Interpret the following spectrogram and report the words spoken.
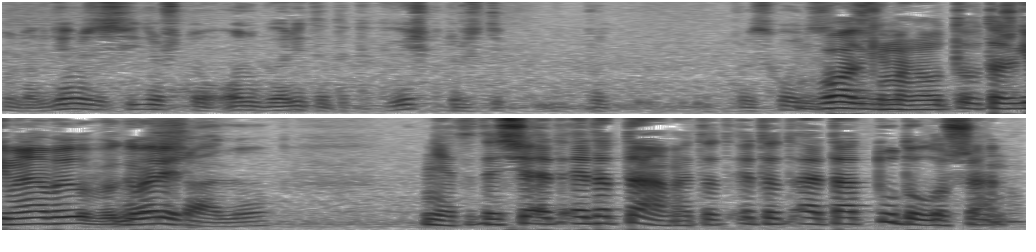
Секунду, а где мы здесь видим, что он говорит это как вещь, которая происходит Вот? Гимара, вот Гимара вы- вы говорит. Лошану. Нет, это, это, это там, это, это, это оттуда Лошану.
